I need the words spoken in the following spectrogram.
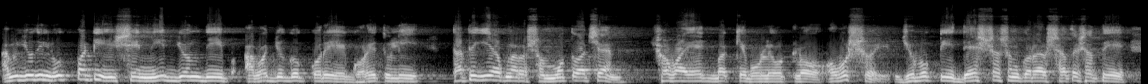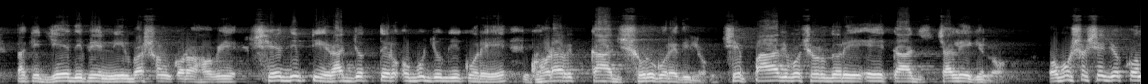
আমি যদি লোক পাঠিয়ে সে নির্জন দ্বীপ আবাসযোগ্য করে গড়ে তুলি তাতে কি আপনারা সম্মত আছেন? সবাই এক বাক্যে বলে উঠল, অবশ্যই। যুবকটি দেশ শাসন করার সাথে সাথে তাকে যে দ্বীপে নির্বাসন করা হবে, সে দ্বীপটি রাজ্যত্বের উপযোগী করে ঘোড়ার কাজ শুরু করে দিল। সে পাঁচ বছর ধরে এই কাজ চালিয়ে গেল। অবশেষে যখন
